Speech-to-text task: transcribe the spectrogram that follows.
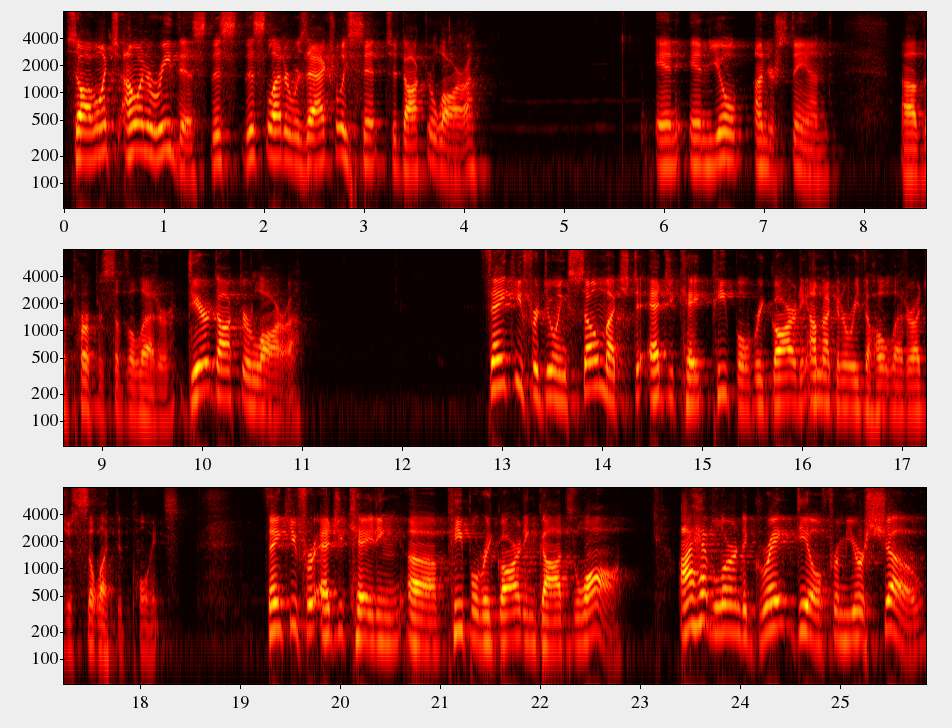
So I want, you, I want to read this. this. This letter was actually sent to Dr. Laura and, and you'll understand uh, the purpose of the letter. Dear Dr. Laura, thank you for doing so much to educate people regarding, I'm not going to read the whole letter, I just selected points. Thank you for educating uh, people regarding God's law. I have learned a great deal from your show,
